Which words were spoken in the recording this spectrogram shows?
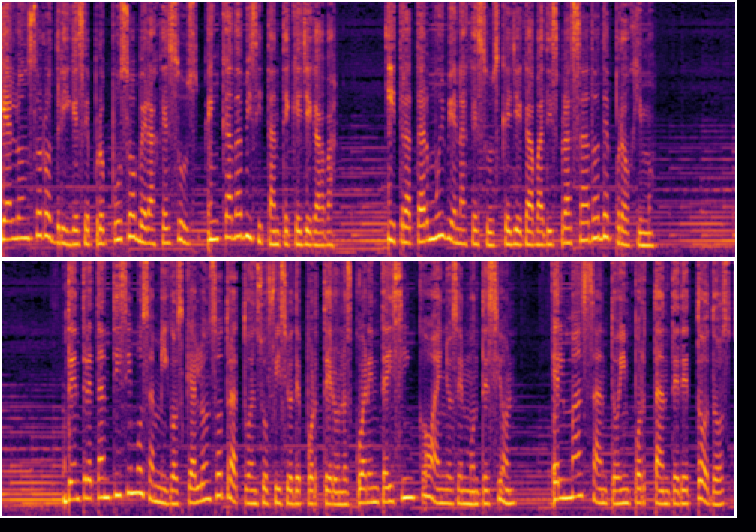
que Alonso Rodríguez se propuso ver a Jesús en cada visitante que llegaba y tratar muy bien a Jesús que llegaba disfrazado de prójimo. De entre tantísimos amigos que Alonso trató en su oficio de portero en los 45 años en Montesión, el más santo e importante de todos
